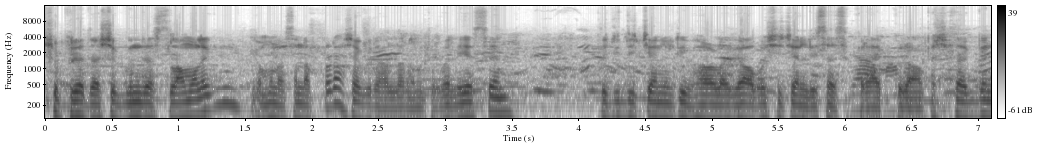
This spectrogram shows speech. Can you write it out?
সুপ্রিয় দর্শক বন্ধু, আসসালামু আলাইকুম। কেমন আছেন আপনারা? আশা করি আল্লাহ রহমতে ভালো আছেন। তো যদি চ্যানেলটি ভালো লাগে, অবশ্যই চ্যানেলটি সাবস্ক্রাইব করে আমার পাশে থাকবেন।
